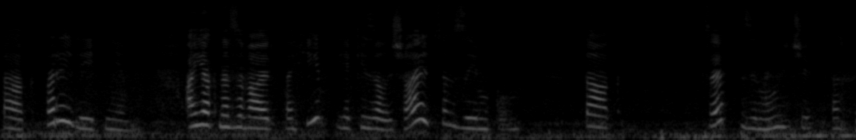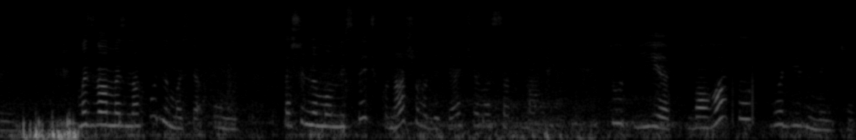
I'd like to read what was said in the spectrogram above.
Так, перелітні. А як називають птахів, які залишаються взимку? Так, це зимуючі птахи. Ми з вами знаходимося у пташиному містечку нашого дитячого садка. Тут є багато годівничок.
